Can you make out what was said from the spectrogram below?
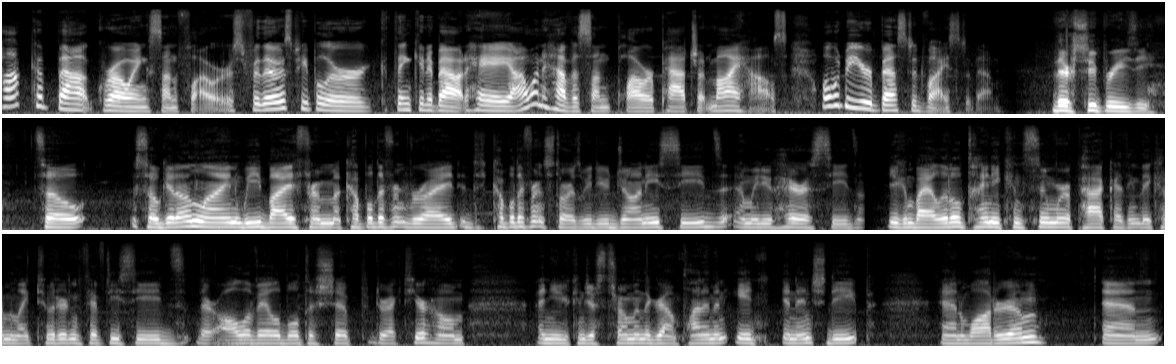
Talk about growing sunflowers. For those people who are thinking about, hey, I want to have a sunflower patch at my house, what would be your best advice to them? They're super easy. So so get online. We buy from a couple different variety, a couple different stores. We do Johnny's seeds and we do Harris seeds. You can buy a little tiny consumer pack. I think they come in like 250 seeds. They're all available to ship direct to your home, and you can just throw them in the ground. Plant them in an inch deep, and water them. And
